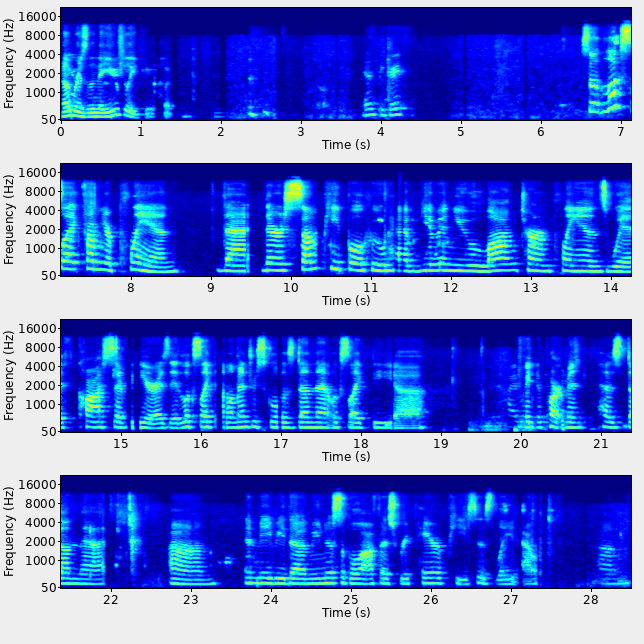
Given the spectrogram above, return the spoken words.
numbers than they usually do, but That'd be great. So it looks like from your plan that there are some people who have given you long-term plans with costs every year. As it looks like the elementary school has done that. It Looks like the uh, highway department has done that. Um, and maybe the municipal office repair piece is laid out. Um,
